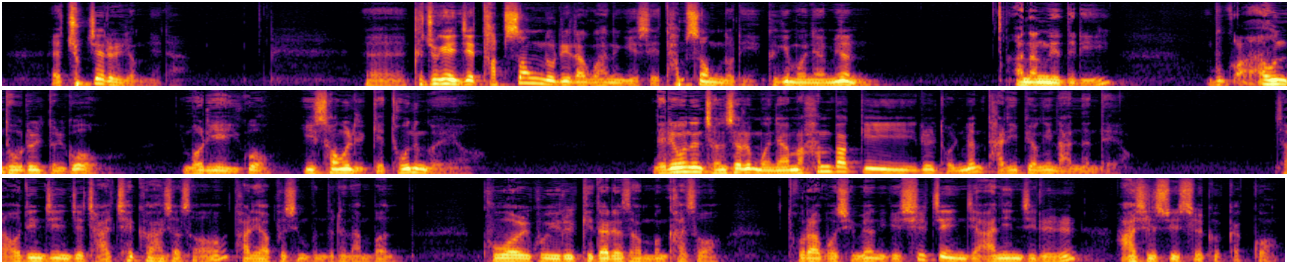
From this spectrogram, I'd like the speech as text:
축제를 엽니다. 그 중에 이제 답성놀이라고 하는 게 있어요. 답성놀이. 그게 뭐냐면 아낙네들이 무거운 돌을 들고 머리에 이고 이 성을 이렇게 도는 거예요. 내려오는 전설은 뭐냐면 한 바퀴를 돌면 다리병이 낫는데요. 자, 어딘지 이제 잘 체크하셔서 다리 아프신 분들은 한번 9월 9일을 기다려서 한번 가서 돌아보시면 이게 실제인지 아닌지를 아실 수 있을 것 같고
